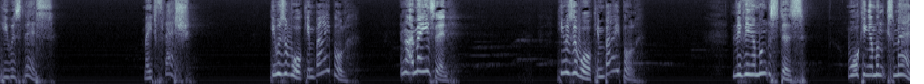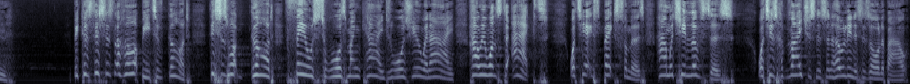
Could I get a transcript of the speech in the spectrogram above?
He was this made flesh. He was a walking Bible. Isn't that amazing? He was a walking Bible. Living amongst us, walking amongst men. Because this is the heartbeat of God. This is what God feels towards mankind, towards you and I. How He wants to act. What He expects from us. How much He loves us. What His righteousness and holiness is all about.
